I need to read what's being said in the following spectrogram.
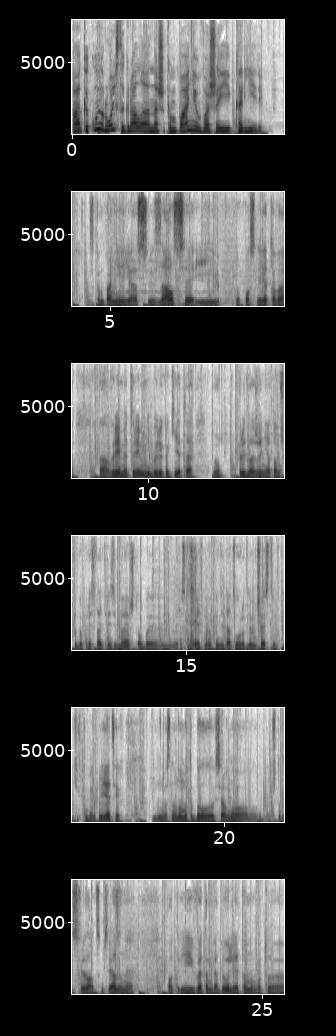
А какую роль сыграла наша компания в вашей карьере? С компанией я связался, и после этого э, время от времени были какие-то ну, предложение о том, чтобы прислать резюме, чтобы рассмотреть мою кандидатуру для участия в каких-то мероприятиях. В основном это было все равно что-то с фрилансом связанное. Вот, и в этом году, летом, вот э,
